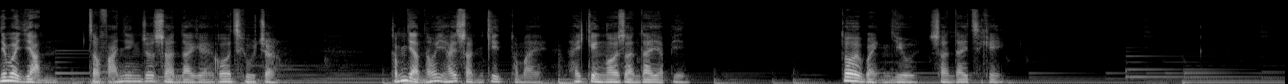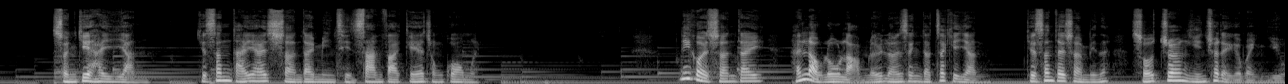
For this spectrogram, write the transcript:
因为人就反映咗上帝嘅嗰个肖像。咁人可以喺纯洁同埋喺敬爱上帝入边，都系荣耀上帝自己。纯洁系人嘅身体喺上帝面前散发嘅一种光荣。呢个系上帝喺流露男女两性特质嘅人。嘅身體上面咧，所彰顯出嚟嘅榮耀、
